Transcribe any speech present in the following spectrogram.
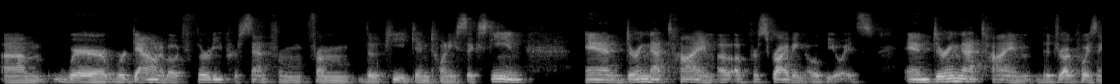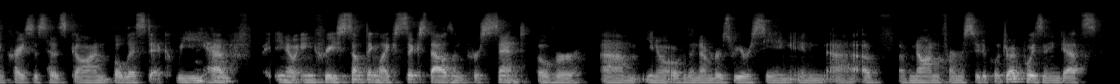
um, where we're down about 30% from, from the peak in 2016. And during that time of, of prescribing opioids, and during that time, the drug poisoning crisis has gone ballistic. We mm-hmm. have, you know, increased something like six thousand percent over, um, you know, over the numbers we were seeing in uh, of of non pharmaceutical drug poisoning deaths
